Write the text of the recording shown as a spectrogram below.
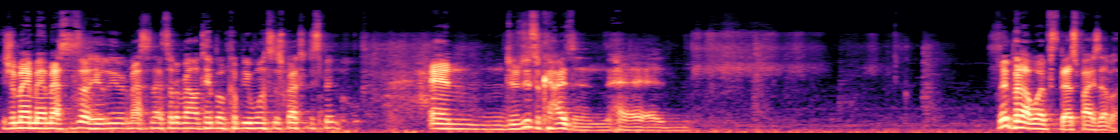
It's your main man, MastaCell here, leader of the Master Knights of the Round Table, and company one subscribe to the spin move. And Jujutsu Kaisen had. They put out one of the best fights ever.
